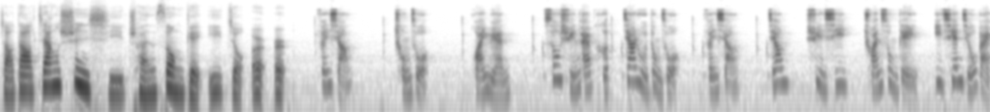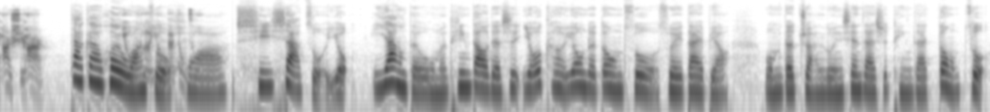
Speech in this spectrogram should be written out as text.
找到将讯息传送给一九二二。分享，重做，还原，搜寻 App 和加入动作，分享，将讯息传送给一千九百二十二。大概会往左滑七下左右。一样的，我们听到的是有可用的动作，所以代表我们的转轮现在是停在动作。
